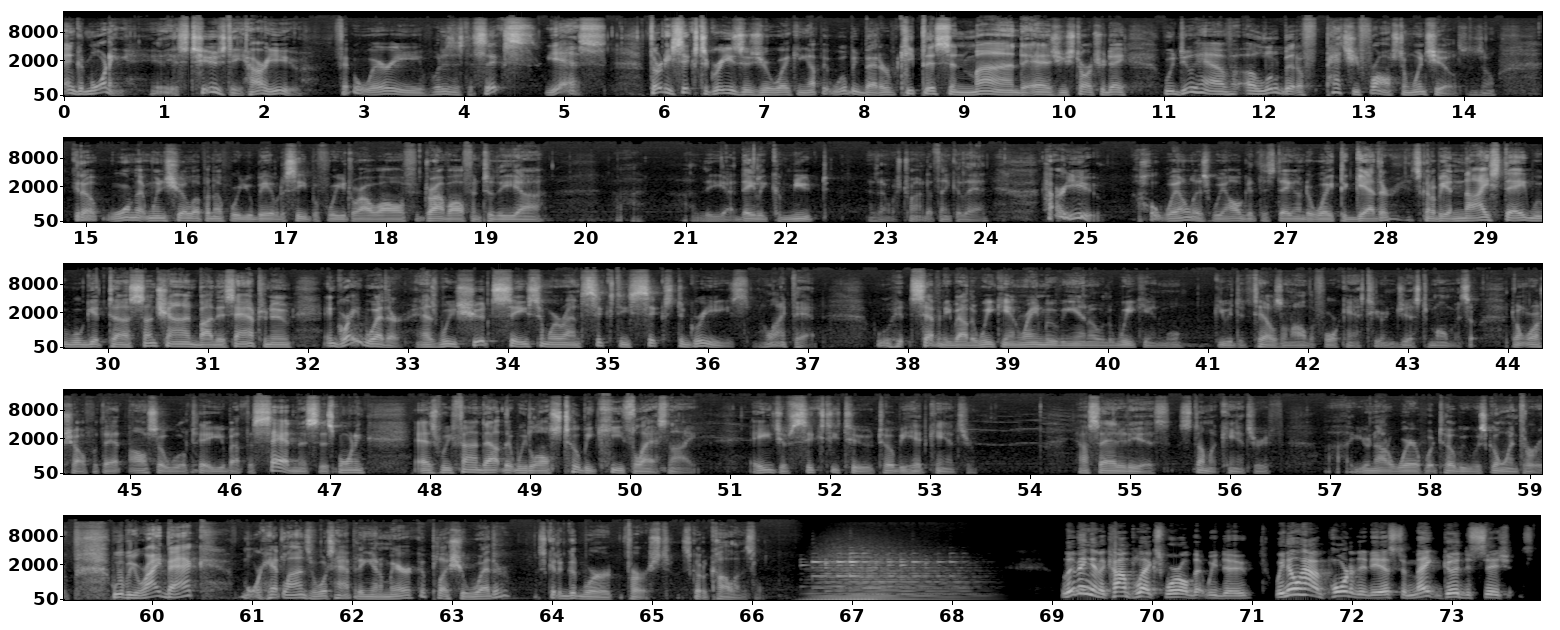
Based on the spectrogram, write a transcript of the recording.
And good morning. It is Tuesday. How are you? February, what is this, the 6th? Yes. 36 degrees as you're waking up. It will be better. Keep this in mind as you start your day. We do have a little bit of patchy frost and wind chills. So get up, warm that windshield up enough where you'll be able to see before you drive off, drive off into the, uh, uh, the uh, daily commute, as I was trying to think of that. How are you? Hope well as we all get this day underway together. It's going to be a nice day. We will get uh, sunshine by this afternoon and great weather as we should see somewhere around 66 degrees. I like that. We'll hit 70 by the weekend, rain moving in over the weekend. We'll give you details on all the forecast here in just a moment. So don't rush off with that. Also, we'll tell you about the sadness this morning as we find out that we lost Toby Keith last night. Age of 62, Toby had cancer how sad it is. Stomach cancer, if uh, you're not aware of what Toby was going through. We'll be right back. More headlines of what's happening in America, plus your weather. Let's get a good word first. Let's go to Collinsville. Living in the complex world that we do, we know how important it is to make good decisions.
